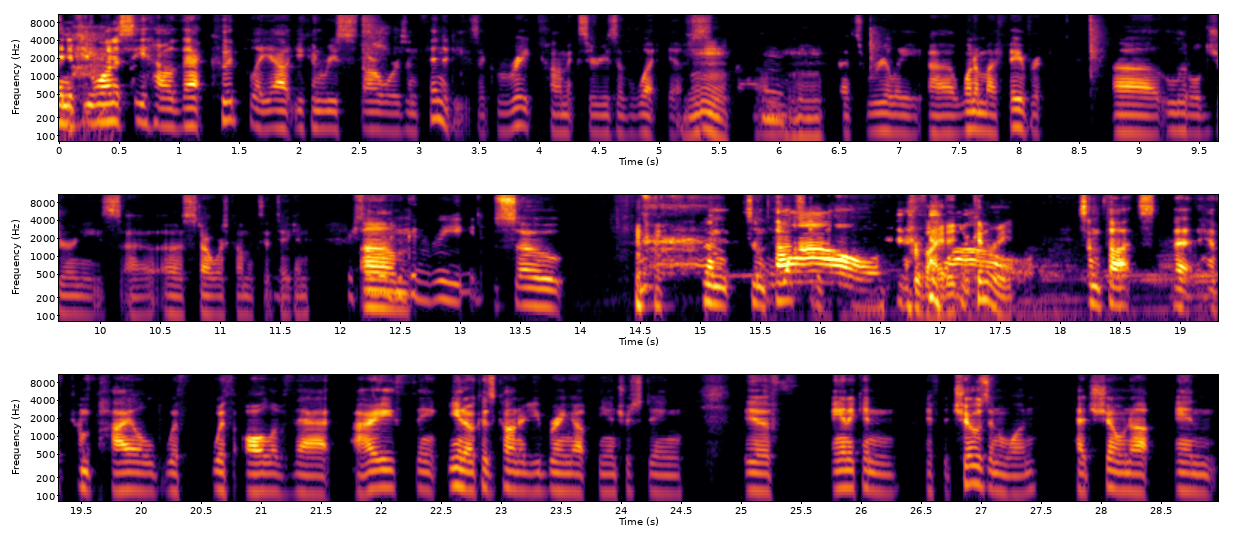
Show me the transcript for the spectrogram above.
and if you want to see how that could play out, you can read Star Wars Infinity. It's a great comic series of what ifs. Mm, Um, mhm. That's really uh, one of my favorite uh, little journeys uh, uh, Star Wars comics have taken. For someone Um, who can read. So, some some thoughts Wow. Provided you can read. Some thoughts that have compiled with with all of that. I think you know because Connor, you bring up the interesting if Anakin, if the chosen one had shown up in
